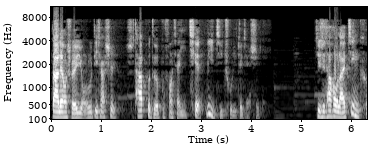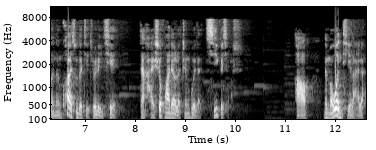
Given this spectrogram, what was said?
大量水涌入地下室，使他不得不放下一切，立即处理这件事。即使他后来尽可能快速的解决了一切，但还是花掉了珍贵的七个小时。好，那么问题来了，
